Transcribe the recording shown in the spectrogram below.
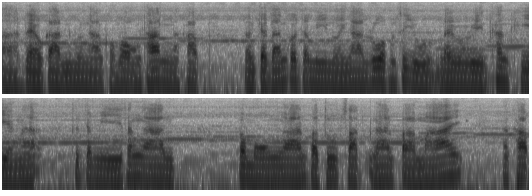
อ่าแนวการดำเนินงานของพระองค์ท่านนะครับ หลังจากนั้นก็จะมีหน่วยงานร่วมที่อยู่ในบริเวณข้างเคียงนะฮะซึ่งจะมีทั้งงานประมงงานปศุสัตว์ งานป่าไม้นะครับ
